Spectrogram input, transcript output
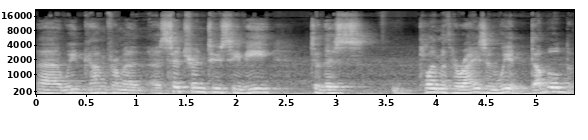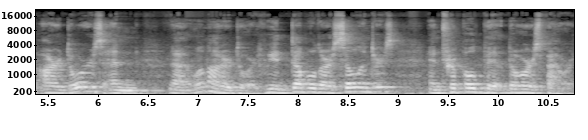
Uh, we'd come from a, a Citroen 2CV to this Plymouth Horizon. We had doubled our doors and, uh, well, not our doors, we had doubled our cylinders and tripled the, the horsepower.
